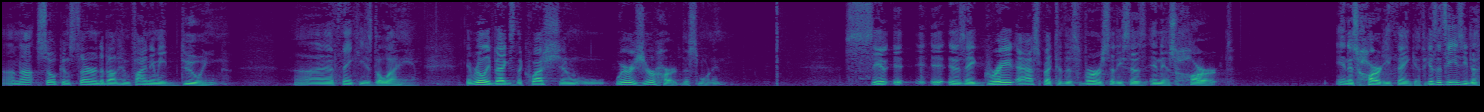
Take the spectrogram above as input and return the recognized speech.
I'm not so concerned about him finding me doing. I think he's delaying. It really begs the question where is your heart this morning? See, it, it, it is a great aspect of this verse that he says, in his heart. In his heart he thinketh. Because it's easy to,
